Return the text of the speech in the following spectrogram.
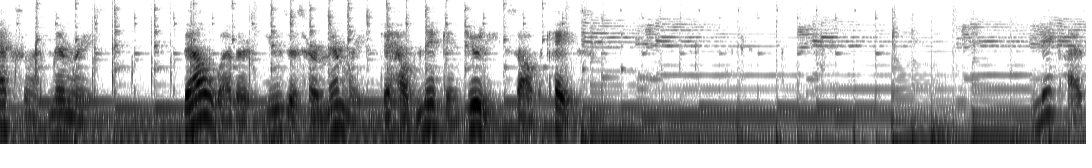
excellent memories. Bellwether uses her memory to help Nick and Judy solve a case. Nick has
